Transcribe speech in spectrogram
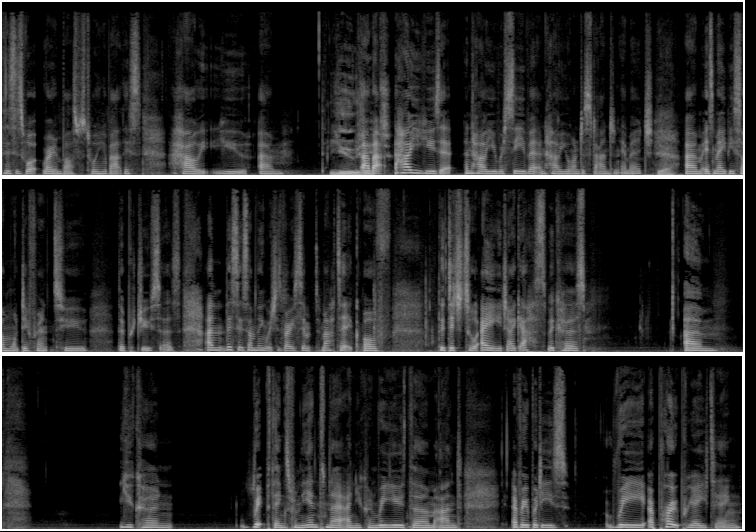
this is what Roland Barthes was talking about. This how you um, Use about it. how you use it and how you receive it and how you understand an image Yeah. um, is maybe somewhat different to the producers. And this is something which is very symptomatic of the digital age, I guess, because um, you can rip things from the internet and you can reuse them, and everybody's reappropriating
